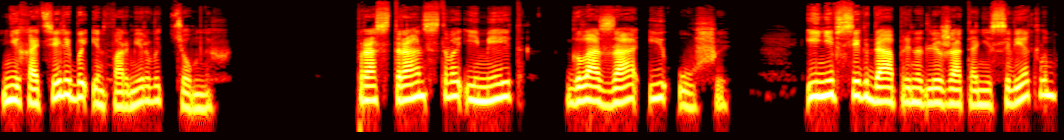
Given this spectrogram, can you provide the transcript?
не хотели бы информировать темных. Пространство имеет глаза и уши, и не всегда принадлежат они светлым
